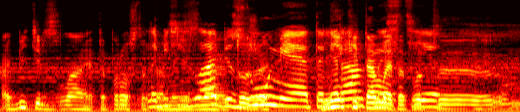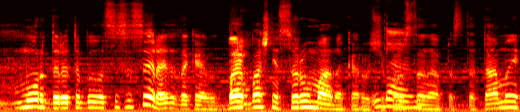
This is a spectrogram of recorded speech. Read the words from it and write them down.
обитель зла, это просто там, Обитель зла, знаю, безумие, тоже Некий там этот вот э, Мордор, это был СССР, а это такая вот башня Сарумана, короче, да. просто-напросто. Там и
